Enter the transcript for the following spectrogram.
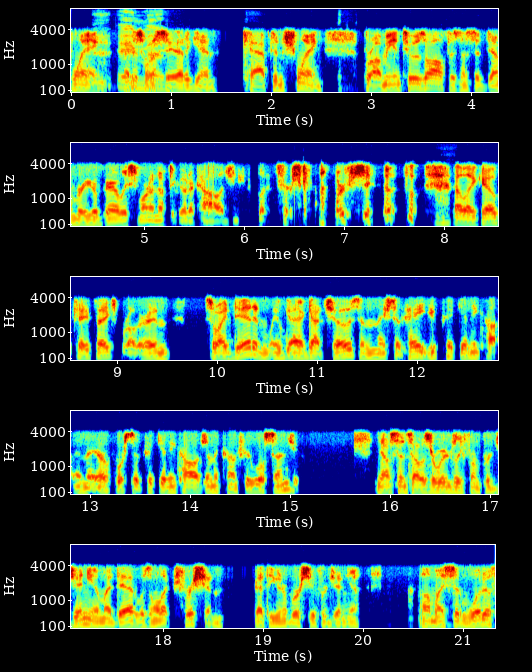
Schwing. I just want to say that again. Captain Schwing brought me into his office and said, Denver, you're barely smart enough to go to college. You need to put for scholarship. I'm like, okay, thanks, brother. And so I did, and I got chosen. And they said, hey, you pick any, co-, and the Air Force said, pick any college in the country, we'll send you. Now, since I was originally from Virginia, my dad was an electrician at the University of Virginia. Um, I said, what if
